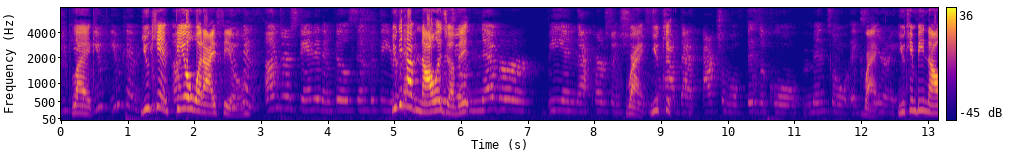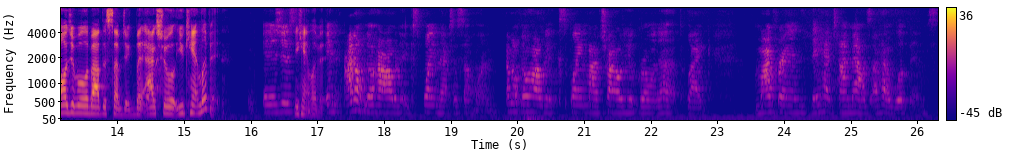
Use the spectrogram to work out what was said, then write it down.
You can, Like, you, you can you can't feel what I feel. You can understand it and feel sympathy. You can have knowledge of it. Never be in that person's Right. You can- have that actual physical, mental experience. Right. You can be knowledgeable about the subject, but actual you can't live it. And it's just You can't live it. And I don't know how I would explain that to someone. I don't know how I would explain my childhood growing up. Like my friends, they had timeouts. I had whoopings.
